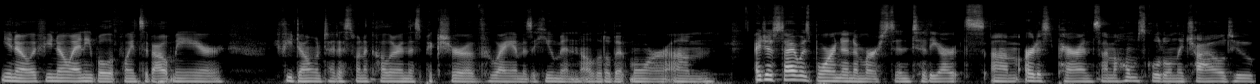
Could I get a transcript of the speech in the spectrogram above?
you know, if you know any bullet points about me, or if you don't, I just want to color in this picture of who I am as a human a little bit more. Um, I just, I was born and immersed into the arts. Um, artist parents. I'm a homeschooled only child who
